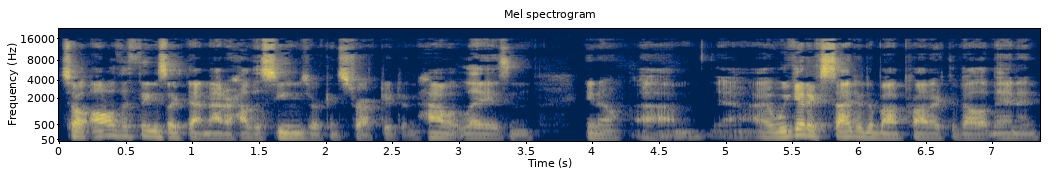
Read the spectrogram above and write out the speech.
So all the things like that matter, how the seams are constructed and how it lays, and you know, um, yeah, we get excited about product development and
